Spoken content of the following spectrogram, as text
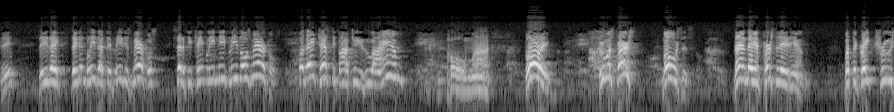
See? See, they, they didn't believe that. They believed his miracles. He said, if you can't believe me, believe those miracles. Well, they testify to you who I am. Oh my. Glory. Who was first? Moses. Then they impersonated him. But the great truth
